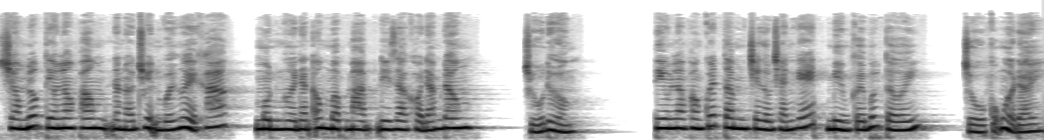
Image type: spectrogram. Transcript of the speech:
Trong lúc Tiêu Lăng Phong đang nói chuyện với người khác, một người đàn ông mập mạp đi ra khỏi đám đông. Chú Đường. Tiêu Lăng Phong quyết tâm che giấu chán ghét, mỉm cười bước tới. Chú cũng ở đây.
